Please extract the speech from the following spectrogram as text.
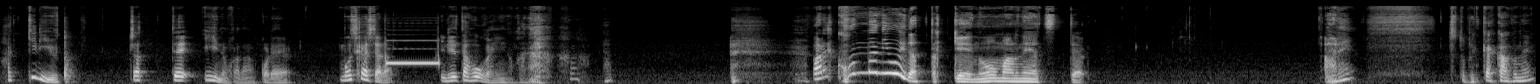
はっきり言っちゃっていいのかなこれ。もしかしたら入れた方がいいのかな。あれこんな匂いだったっけ？ノーマルのやつって。あれ？ともう一回書くね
